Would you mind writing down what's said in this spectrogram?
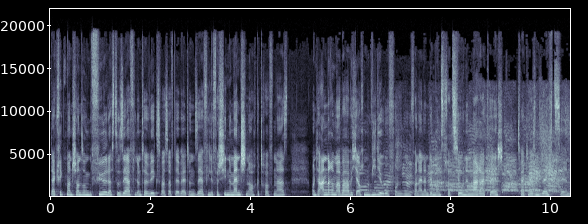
da kriegt man schon so ein Gefühl, dass du sehr viel unterwegs warst auf der Welt und sehr viele verschiedene Menschen auch getroffen hast. Unter anderem aber habe ich auch ein Video gefunden von einer Demonstration in Marrakesch 2016.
